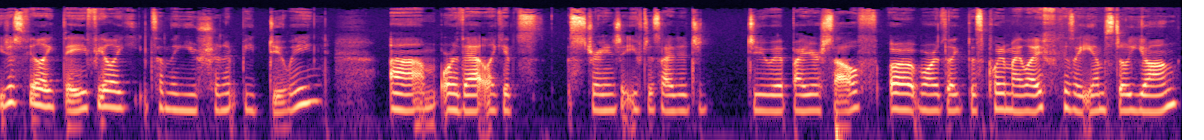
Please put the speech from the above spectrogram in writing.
you just feel like they feel like it's something you shouldn't be doing, um, or that like it's strange that you've decided to do it by yourself, or more like this point in my life because I am still young.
